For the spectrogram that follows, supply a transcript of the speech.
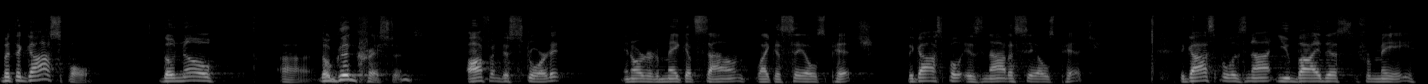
But the gospel, though, no, uh, though good Christians often distort it in order to make it sound like a sales pitch, the gospel is not a sales pitch. The gospel is not, you buy this from me,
